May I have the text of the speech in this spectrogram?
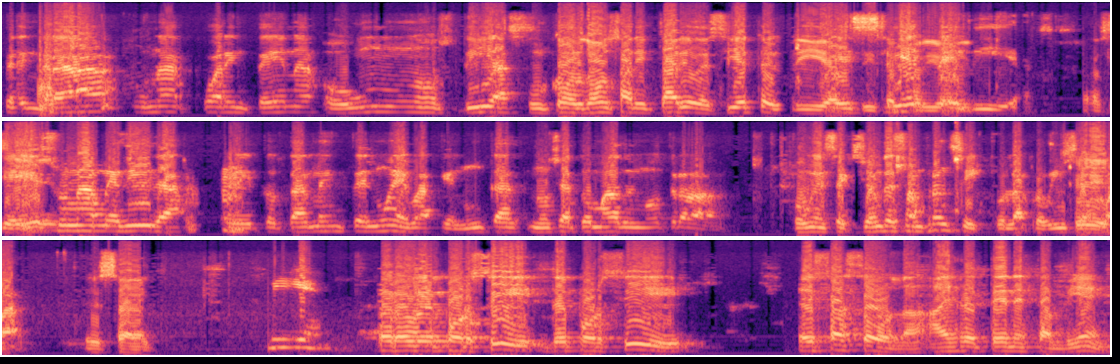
tendrá una cuarentena o unos días. Un cordón sanitario de siete días. De siete días. que es. una medida eh, totalmente nueva que nunca no se ha tomado en otra, con excepción de San Francisco, la provincia de Bar. Exacto. Bien. pero de por sí, de por sí, esa zona hay retenes también.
